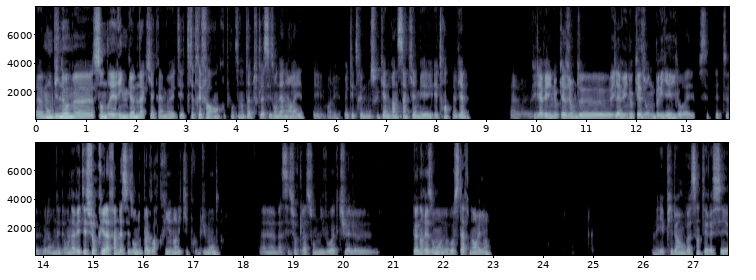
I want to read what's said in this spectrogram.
mon binôme euh, Sondre Ringen, là, qui a quand même été très très fort en Coupe continentale toute la saison dernière, là, il a, et, voilà, il a été très bon ce week-end, 25e et, et 39e. Il avait une occasion de, une occasion de briller. Voilà, on, avait été surpris à la fin de la saison de ne pas le voir prier dans l'équipe Coupe du Monde. Bah, c'est sûr que là, son niveau actuel donne raison au staff norvégien. Et puis, ben, on va s'intéresser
